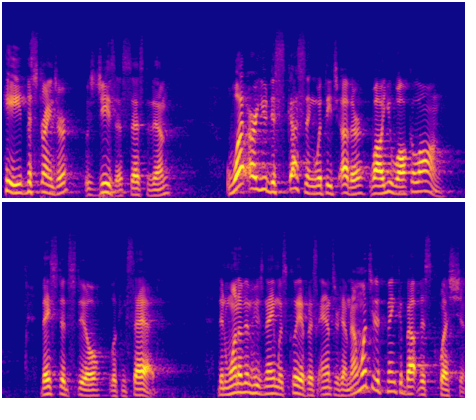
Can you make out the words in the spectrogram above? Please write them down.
he, the stranger, who's Jesus, says to them, What are you discussing with each other while you walk along? They stood still, looking sad. Then one of them, whose name was Cleopas, answered him. Now, I want you to think about this question.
